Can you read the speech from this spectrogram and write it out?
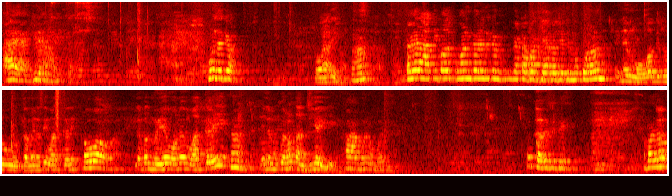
હાય હાય જોડે હું હા? તમે રાતે પાછો ફોન કર્યો કે મેટા પર ઘેર રહેજો તે મૂકો હળો એટલે મોવા કીધું તમે નથી વાત કરી? હો એટલે પણ મેં ઓને વાત કરી હા. એટલે મૂકો હળ તાંજી આવીએ. હા બરોબર. શું કરે છે તે? બાજુ આવો.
